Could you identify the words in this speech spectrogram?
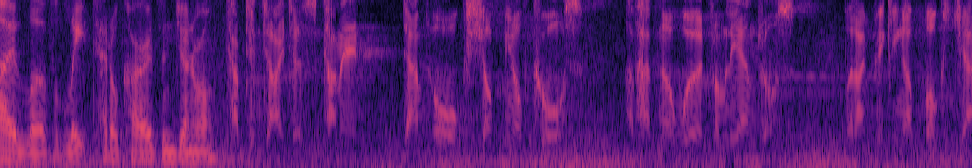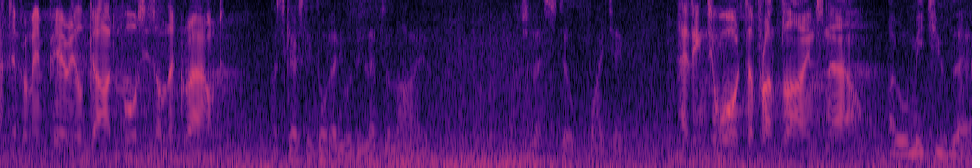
I love late title cards in general. Captain Titus, come in. Damned orks shot me off course. I've had no word from Leandros, but I'm picking up Vox chatter from Imperial Guard forces on the ground. I scarcely thought anyone would be left alive, much less still fighting. Heading towards the front lines now. I will meet you there.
